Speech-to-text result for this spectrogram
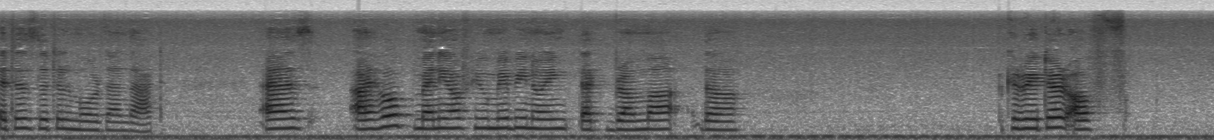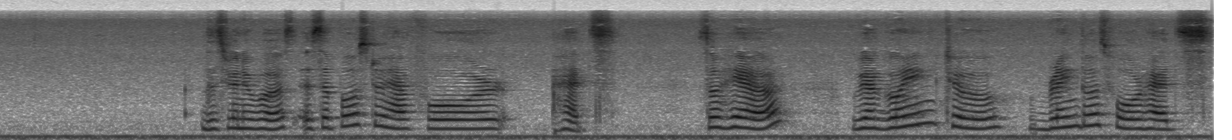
it is little more than that. As I hope many of you may be knowing that Brahma, the creator of this universe, is supposed to have four heads so here we are going to bring those foreheads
